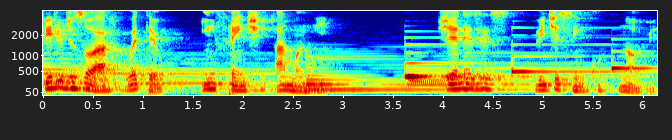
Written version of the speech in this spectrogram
filho de Zoar, o Eteu, em frente a Manri. Gênesis 25, 9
